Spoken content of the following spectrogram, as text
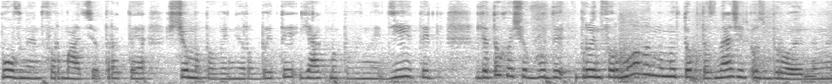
повну інформацію про те, що ми повинні робити, як ми повинні діяти, для того, щоб бути проінформованими, тобто, значить, озброєними.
